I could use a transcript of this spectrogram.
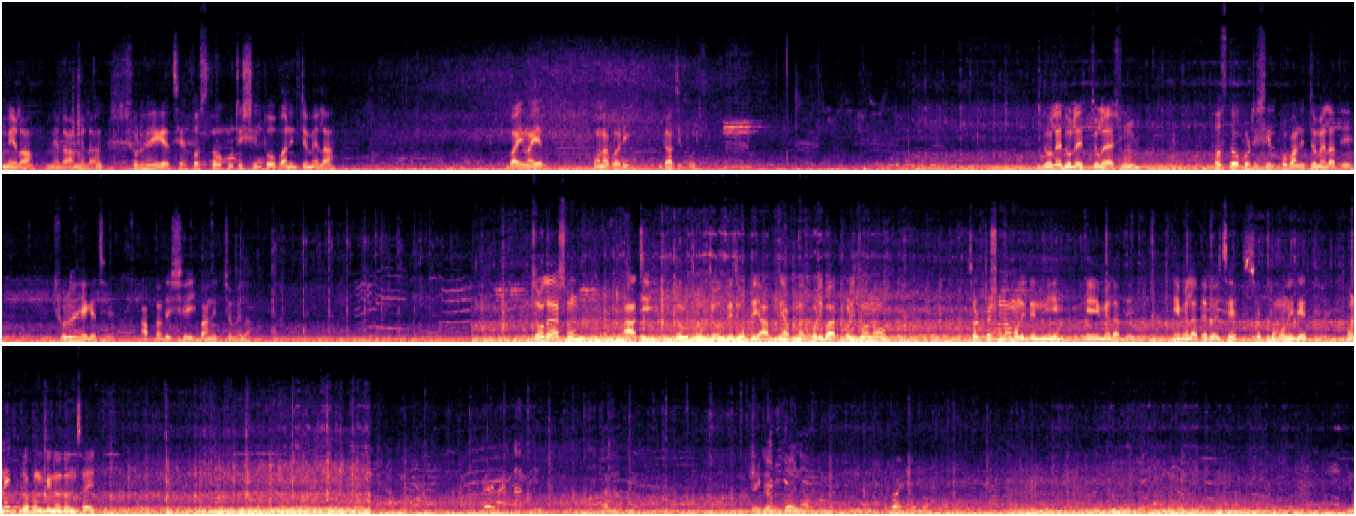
মেলা মেলা মেলা। শুরু হয়ে গেছে হস্ত, কুটির শিল্প, বাণিজ্য মেলা। বাই মাইল, কোনাবাড়ি, গাজীপুর। দোলে দোলে চলে আসুন হস্ত, কুটির শিল্প, বাণিজ্য মেলাতে। শুরু হয়ে গেছে আপনাদের সেই বাণিজ্য মেলা। চলে আসুন। আজই দ্রুত জলদি জলদি আপনি আপনার পরিবার পরিজন ও ছোট্ট সোনামণিদের নিয়ে এই মেলাতে এই মেলাতে রয়েছে ছোট্ট মণিদের অনেক রকম বিনোদন সাইট।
